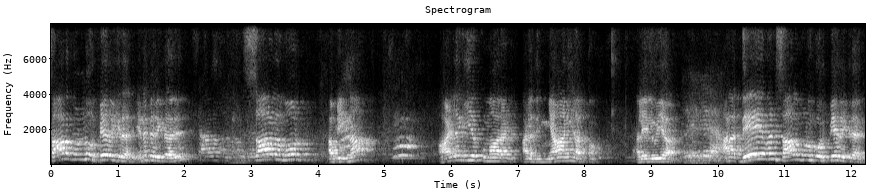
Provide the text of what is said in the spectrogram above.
சாலமோன் ஒரு பேர் வைக்கிறாரு. என்ன பேர் வைக்கிறாரு? சாலமோன் அப்படின்னா அழகிய குமாரன் அல்லது ஞானி அர்த்தம். அல்லேலூயா ஆனா தேவன் சாலமோனுக்கு ஒரு பேர் வைக்கிறாரு.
